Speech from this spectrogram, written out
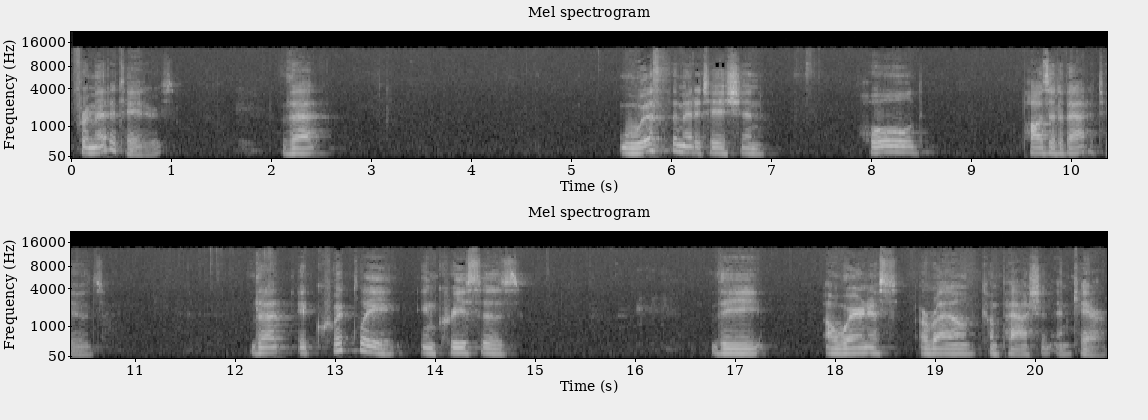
for meditators, that with the meditation, hold positive attitudes, that it quickly increases the awareness around compassion and care.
